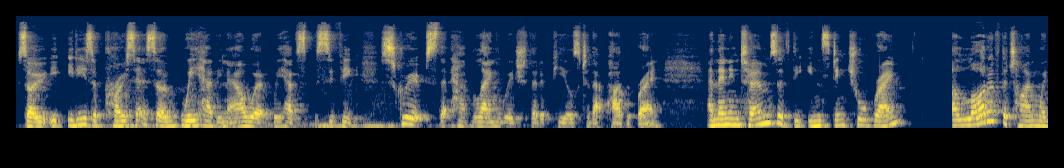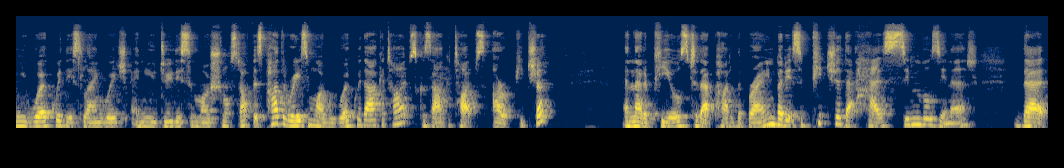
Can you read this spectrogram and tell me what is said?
So it, it is a process. So we have in our work, we have specific scripts that have language that appeals to that part of the brain. And then in terms of the instinctual brain, a lot of the time when you work with this language and you do this emotional stuff, it's part of the reason why we work with archetypes, because archetypes are a picture and that appeals to that part of the brain. But it's a picture that has symbols in it that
